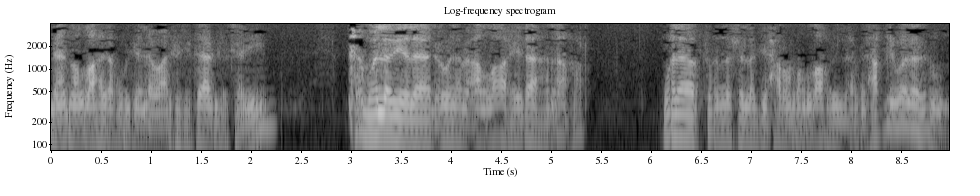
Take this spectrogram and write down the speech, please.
لأن الله يقول جل وعلا في كتابه الكريم والذين لا يدعون مع الله إلها آخر ولا يقتلون النفس التي حرم الله إلا بالحق ولا يزنون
